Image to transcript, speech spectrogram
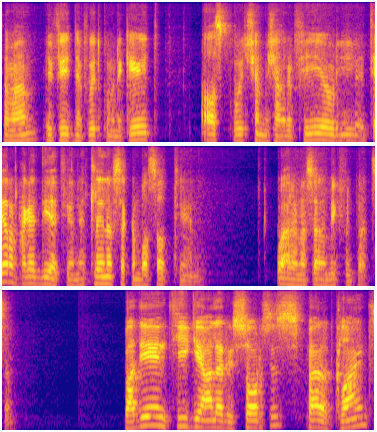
تمام؟ aviate navigate communicate ask question مش عارف إيه وال- تقرا الحاجات ديت يعني تلاقي نفسك انبسطت يعني. واهلا وسهلا بيك في ال VATSIM. بعدين تيجي على ال resources pilot clients.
